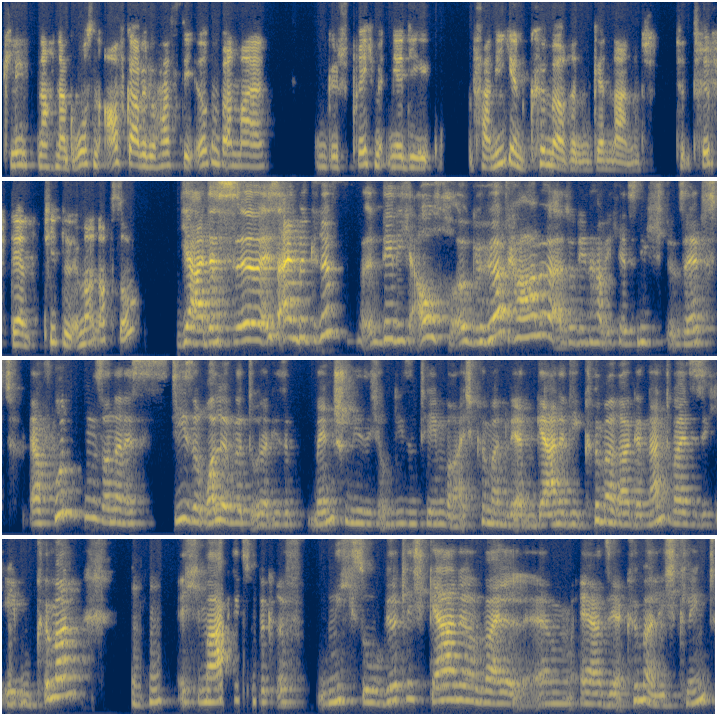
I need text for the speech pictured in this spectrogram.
klingt nach einer großen Aufgabe. Du hast die irgendwann mal im Gespräch mit mir die Familienkümmerin genannt. Trifft der Titel immer noch so? Ja, das äh, ist ein Begriff, den ich auch äh, gehört habe. Also den habe ich jetzt nicht selbst erfunden, sondern es, diese Rolle wird oder diese Menschen, die sich um diesen Themenbereich kümmern, werden gerne die Kümmerer genannt, weil sie sich mhm. eben kümmern. Mhm. Ich mag diesen Begriff nicht so wirklich gerne, weil ähm, er sehr kümmerlich klingt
